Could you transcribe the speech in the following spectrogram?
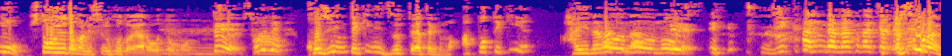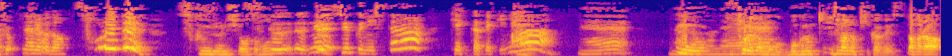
うん。もう人を豊かにすることをやろうと思って、うんそれで個人的にずっとやったけども、アポ的に入らなくなって、もう、もう、時間がなくなっちゃったよね。そうなんですよ。なるほど。それで、スクールにしようとス思っクールねで、塾にしたら、結果的には、ねえ。なて、もうそれがもう僕の一番のきっかけです。だから、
